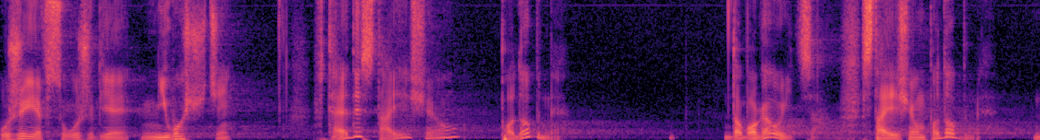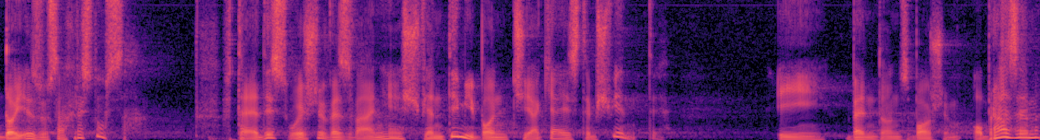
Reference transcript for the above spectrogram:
użyje w służbie miłości. Wtedy staje się podobny do Boga Ojca, staje się podobny do Jezusa Chrystusa. Wtedy słyszy wezwanie: Świętymi bądźcie, jak ja jestem święty. I będąc Bożym obrazem,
